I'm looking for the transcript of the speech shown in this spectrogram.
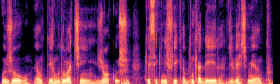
O jogo é um termo do latim, jocus, que significa brincadeira, divertimento.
